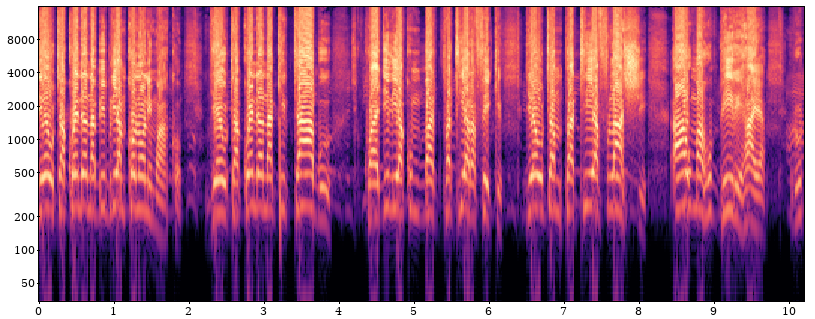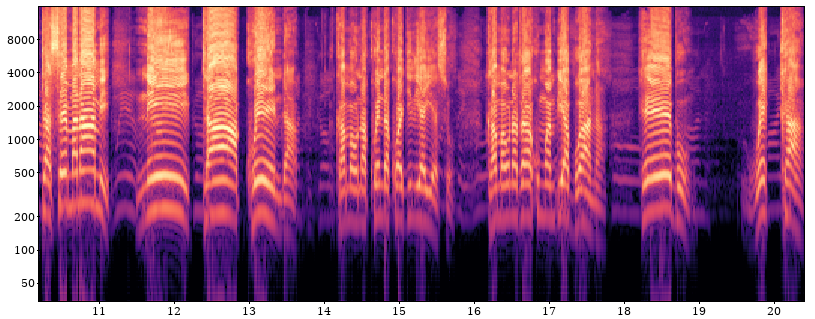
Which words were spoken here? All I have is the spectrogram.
Je, utakwenda na Biblia mkononi mwako? Je, utakwenda na kitabu kwa ajili ya kumpatia rafiki? Je, utampatia flashi au mahubiri haya? Utasema nami, nitakwenda. Kama unakwenda kwa ajili ya Yesu, kama unataka kumwambia Bwana, hebu weka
